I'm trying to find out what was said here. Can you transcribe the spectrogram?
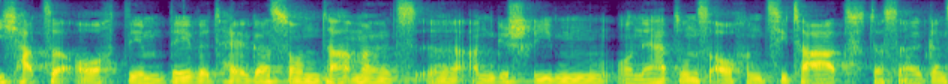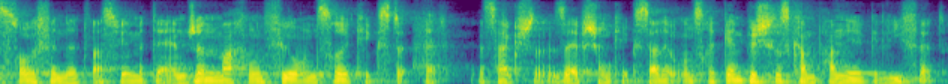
ich hatte auch dem David Helgerson damals äh, angeschrieben und er hat uns auch ein Zitat, das er halt ganz toll findet, was wir mit der Engine machen für unsere Kickstarter, jetzt sag ich selbst schon Kickstarter, unsere Gambitious-Kampagne geliefert.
